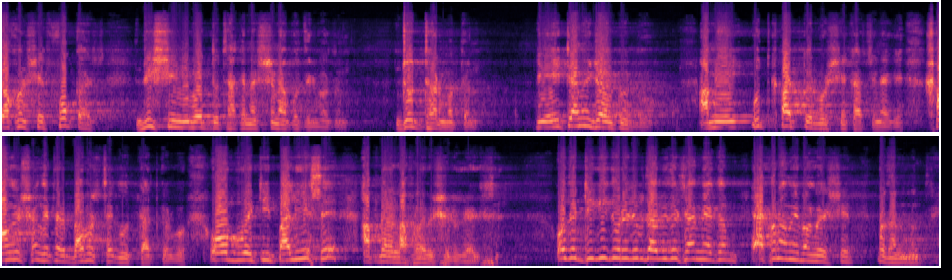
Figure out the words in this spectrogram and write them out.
যখন সে ফোকাস দৃষ্টি নিবদ্ধ থাকে না সেনাপতির মতন, যোদ্ধার মতন, যে এইটা আমি জয় করব। আমি উৎখাত করব শেখ হাসিনাকে, সঙ্গে সঙ্গে তার ব্যবস্থাকে উৎখাত করব। ও বইটি পালিয়েছে, আপনারা লাফালাফি শুরু করে দিয়েছেন ওদের ঠিকই করে দেবে দাবি করছে, আমি এখন এখন আমি বাংলাদেশের প্রধানমন্ত্রী।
